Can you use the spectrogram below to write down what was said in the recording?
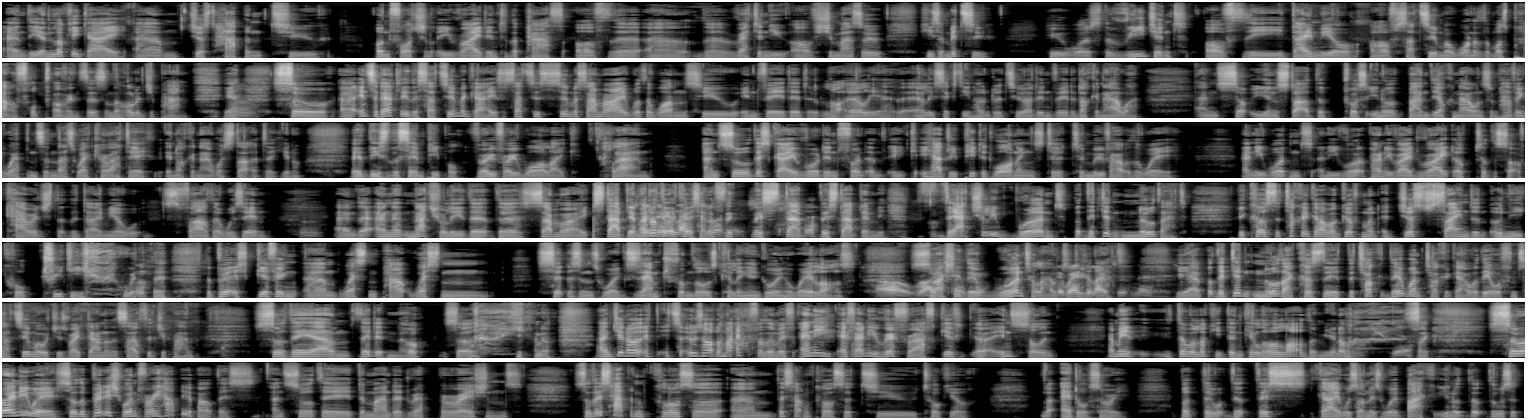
And the unlucky guy um, just happened to, unfortunately, ride into the path of the uh, the retinue of Shimazu Hisamitsu, who was the regent of the daimyo of Satsuma, one of the most powerful provinces in the whole of Japan. Yeah. So, uh, incidentally, the Satsuma guys, the Satsuma samurai, were the ones who invaded a lot earlier, the early 1600s, who had invaded Okinawa. And so, you know, started the process, you know, banned the Okinawans from having weapons, and that's where karate in Okinawa started to, you know, uh, these are the same people, very, very warlike clan. And so this guy rode in front, and he, he had repeated warnings to, to move out of the way, and he wouldn't. And he rode, apparently ride right up to the sort of carriage that the daimyo's father was in. And uh, and uh, naturally, the, the samurai stabbed him. I don't think they could have allowed said to, it. weren't They, they stabbed. They stabbed him. They actually weren't, but they didn't know that because the Tokugawa government had just signed an unequal treaty with the the British, giving um, Western pow- Western citizens were exempt from those killing and going away laws. Oh, right. so actually, they weren't allowed They to weren't do allowed that. to, no. Yeah, but they didn't know that because the the Tok- they weren't Tokugawa. They were from Satsuma, which is right down in the south of Japan. So they um they didn't know. So you know, and you know it, it's it was automatic for them. If any if any riffraff give uh, insolent, I mean they were lucky it didn't kill a whole lot of them. You know, yeah. it's like so anyway. So the British weren't very happy about this, and so they demanded reparations. So this happened closer. Um, this happened closer to Tokyo, no Edo. Sorry, but the, the, this guy was on his way back. You know, the, there was a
